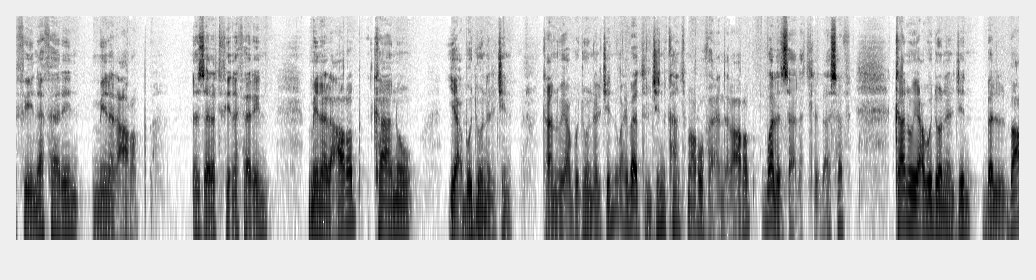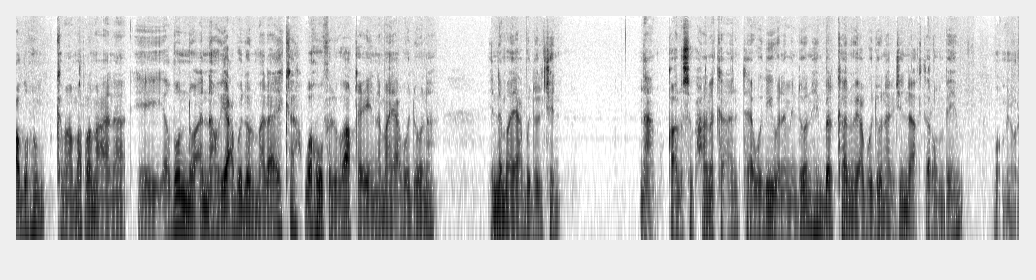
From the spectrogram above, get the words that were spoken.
في نفر من العرب. نزلت في نفر من العرب كانوا يعبدون الجن. كانوا يعبدون الجن وعبادة الجن كانت معروفة عند العرب ولا زالت للأسف. كانوا يعبدون الجن بل بعضهم كما مر معنا يظن أنه يعبد الملائكة وهو في الواقع إنما يعبدون إنما يعبد الجن. نعم قالوا سبحانك أنت ولينا من دونهم بل كانوا يعبدون الجن أكثرهم بهم مؤمنون.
